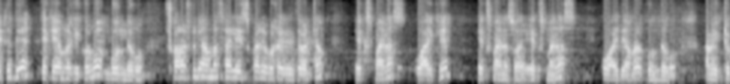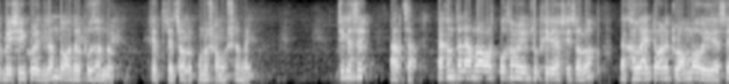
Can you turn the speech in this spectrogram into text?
এটা দিয়ে একে আমরা কি করব? গুণ দেব। সরাসরি আমরা চাইলে স্কোয়ারে বসাই দিতে পারতাম এক্স মাইনাস ওয়াই কে x minus y x minus y দিয়ে আমরা গুণ দেব। আমি একটু বেশি করে দিলাম তোমাদের বোঝানোর ক্ষেত্রে, চলো, কোনো সমস্যা নাই। ঠিক আছে? আচ্ছা। এখন তাহলে আমরা আবার প্রথমে একটু ফিরে আসি, চলো। এখন লাইনটা অনেক লম্বা হয়ে গেছে।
